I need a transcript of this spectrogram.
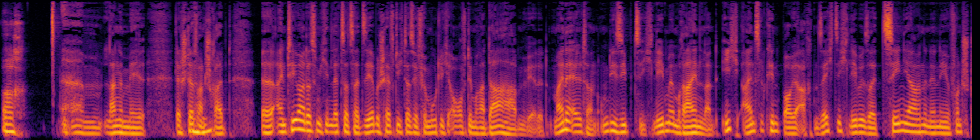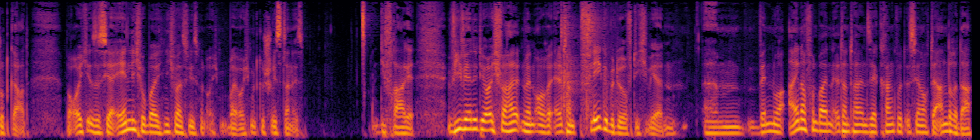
Ach. Ähm, lange Mail. Der Stefan schreibt, äh, ein Thema, das mich in letzter Zeit sehr beschäftigt, das ihr vermutlich auch auf dem Radar haben werdet. Meine Eltern, um die 70, leben im Rheinland. Ich, Einzelkind, Baujahr 68, lebe seit zehn Jahren in der Nähe von Stuttgart. Bei euch ist es ja ähnlich, wobei ich nicht weiß, wie es mit euch, bei euch mit Geschwistern ist. Die Frage, wie werdet ihr euch verhalten, wenn eure Eltern pflegebedürftig werden? Ähm, wenn nur einer von beiden Elternteilen sehr krank wird, ist ja noch der andere da.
